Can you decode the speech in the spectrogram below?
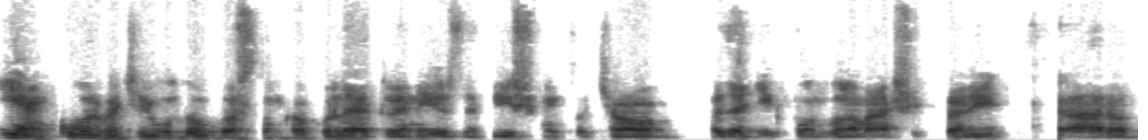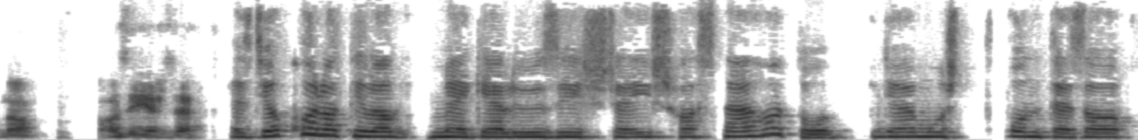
Ilyenkor, hogyha jól dolgoztunk, akkor lehet olyan érzet is, mint hogyha az egyik pontból a másik felé áradna az érzet. Ez gyakorlatilag megelőzésre is használható? Ugye most pont ez a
